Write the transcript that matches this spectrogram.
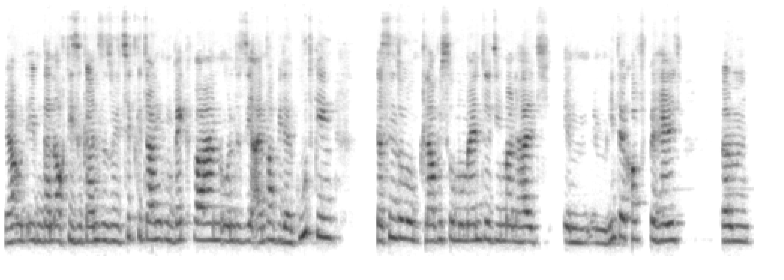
Ja, und eben dann auch diese ganzen Suizidgedanken weg waren und es ihr einfach wieder gut ging. Das sind so, glaube ich, so Momente, die man halt im, im Hinterkopf behält. Ähm,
